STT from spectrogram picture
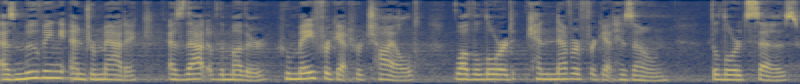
as moving and dramatic as that of the mother who may forget her child while the Lord can never forget his own, the Lord says,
